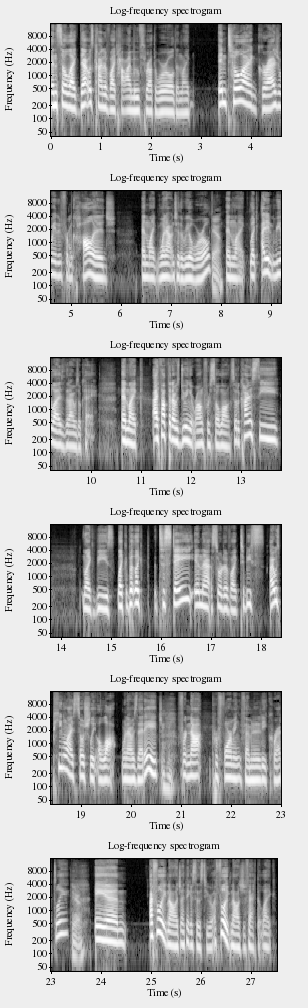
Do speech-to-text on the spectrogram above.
And so like that was kind of like how I moved throughout the world and like until I graduated from college and like went out into the real world Yeah. and like like I didn't realize that I was okay. And like I thought that I was doing it wrong for so long. So to kind of see like these like but like to stay in that sort of like to be I was penalized socially a lot when I was that age mm-hmm. for not performing femininity correctly. Yeah. And I fully acknowledge, I think I said this to you, I fully acknowledge the fact that like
